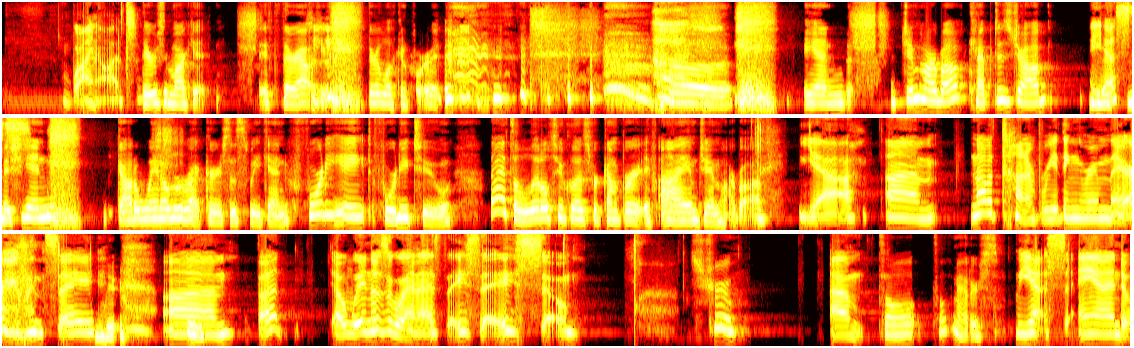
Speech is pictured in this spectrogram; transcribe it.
Why not? There's a market. If they're out here, they're looking for it. uh, and Jim Harbaugh kept his job. Yes. Michigan got a win over Rutgers this weekend 48 42. That's a little too close for comfort if I am Jim Harbaugh. Yeah. Um, not a ton of breathing room there, I would say. No. Um, but a win is a win, as they say. So, It's true. um, It's all, it's all that matters. yes. And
